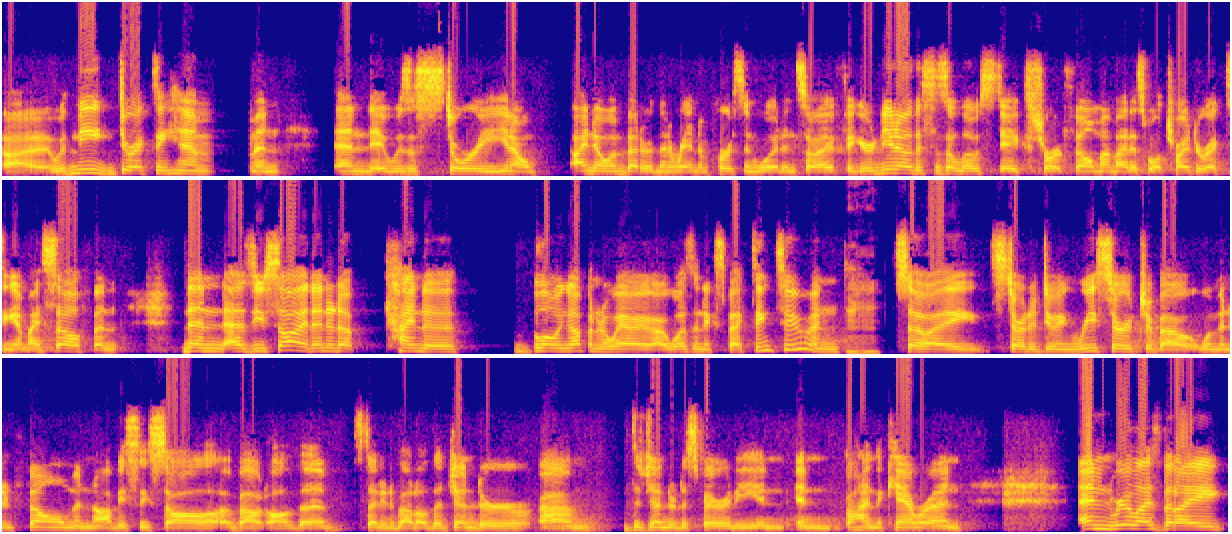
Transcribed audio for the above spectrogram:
uh, with me directing him, and and it was a story, you know, I know him better than a random person would. And so I figured, you know, this is a low stakes short film. I might as well try directing it myself. And then, as you saw, it ended up kind of blowing up in a way I, I wasn't expecting to. And mm-hmm. so I started doing research about women in film and obviously saw about all the, studied about all the gender, um, the gender disparity in, in behind the camera and, and realized that I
